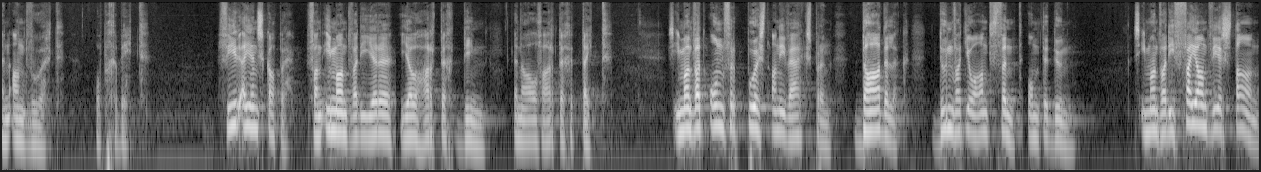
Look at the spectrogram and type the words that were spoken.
in antwoord op gebed. Vier eienskappe van iemand wat die Here heelhartig dien in 'n halfhartige tyd. Is iemand wat onverpoost aan die werk spring, dadelik doen wat jou hand vind om te doen. Is iemand wat die vyand weerstaan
